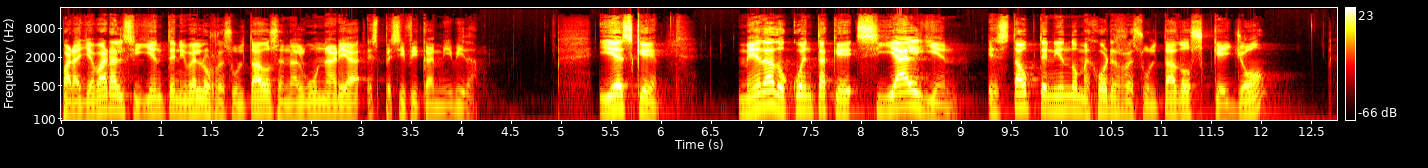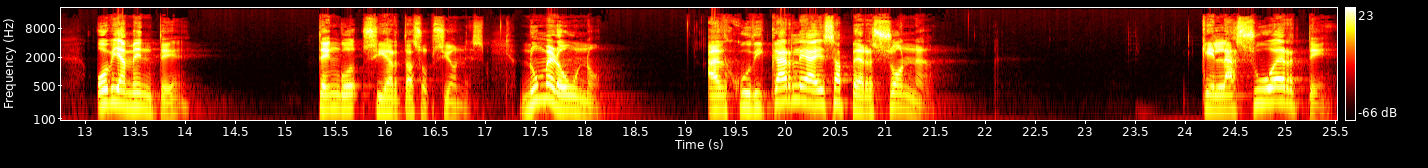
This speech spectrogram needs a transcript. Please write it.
para llevar al siguiente nivel los resultados en algún área específica en mi vida. Y es que me he dado cuenta que si alguien está obteniendo mejores resultados que yo, obviamente tengo ciertas opciones. Número uno, adjudicarle a esa persona que la suerte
